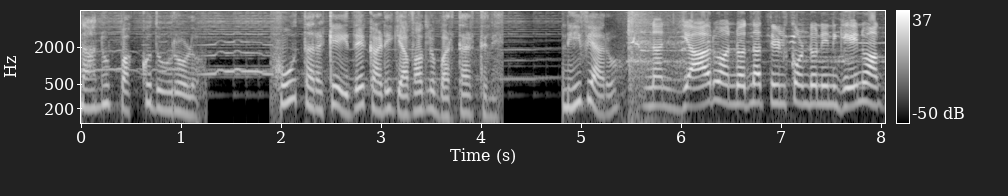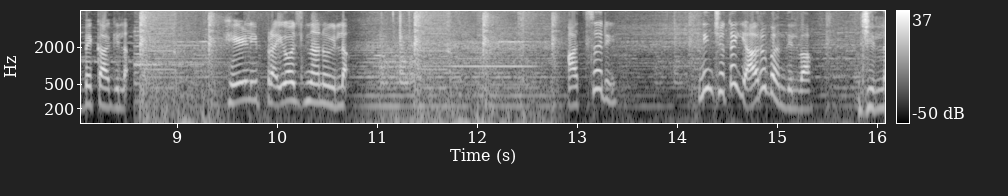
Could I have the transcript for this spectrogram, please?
ನಾನು ಪಕ್ಕದೂರೋಳು ಹೂ ತರಕ್ಕೆ ಇದೇ ಕಾಡಿಗೆ ಯಾವಾಗಲೂ ಬರ್ತಾ ಇರ್ತೀನಿ. ನೀವ್ಯಾರು? ನಾನು ಯಾರು ಅನ್ನೋದನ್ನ ತಿಳ್ಕೊಂಡು ನಿನಗೇನು ಆಗ್ಬೇಕಾಗಿಲ್ಲ. ಹೇಳಿ ಪ್ರಯೋಜನನೂ ಇಲ್ಲ. ಅದು ಸರಿ. ನಿನ್ನ ಜೊತೆ ಯಾರೂ ಬಂದಿಲ್ವಾ? ಇಲ್ಲ.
